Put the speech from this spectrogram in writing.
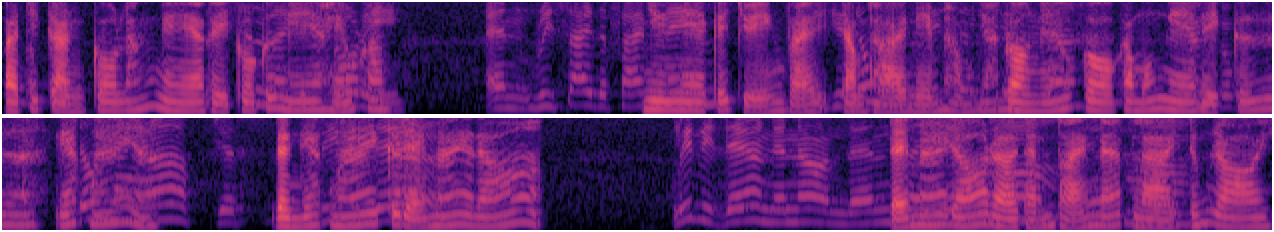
Bà chỉ cần cô lắng nghe thì cô cứ nghe, hiểu không? Như nghe cái chuyện vậy, đồng thời niệm hồng danh. Còn nếu cô không muốn nghe thì cứ gác máy à. Đừng gác máy, cứ để máy ở đó. Để máy đó rồi thỉnh thoảng đáp lời, đúng rồi,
